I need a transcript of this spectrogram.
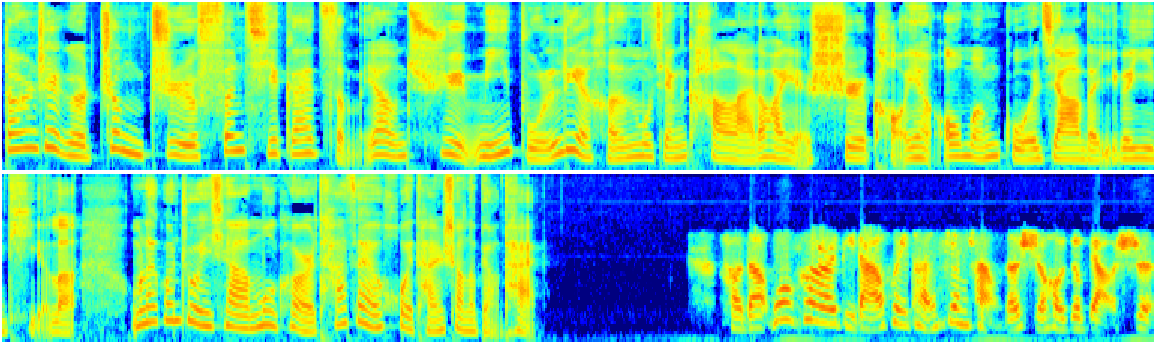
当然这个政治分歧该怎么样去弥补裂痕，目前看来的话也是考验欧盟国家的一个议题了。我们来关注一下默克尔他在会谈上的表态。好的，默克尔抵达会谈现场的时候就表示，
